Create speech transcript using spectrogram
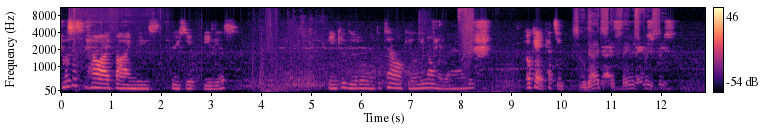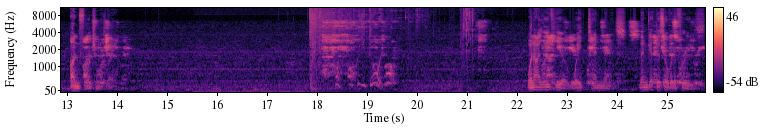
This is how I find these free suit easiest. Dinky Doodle went to town killing all around. Okay, cutscene. So that's the famous free suit. Unfortunately. What are you doing? When I leave here, wait 10 minutes. Then get this over to Freeze.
